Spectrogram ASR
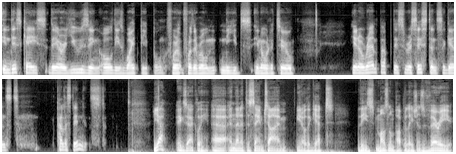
in this case, they are using all these white people for, for their own needs in order to, you know, ramp up this resistance against Palestinians. Yeah, exactly. Uh, and then at the same time, you know, they get these Muslim populations very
